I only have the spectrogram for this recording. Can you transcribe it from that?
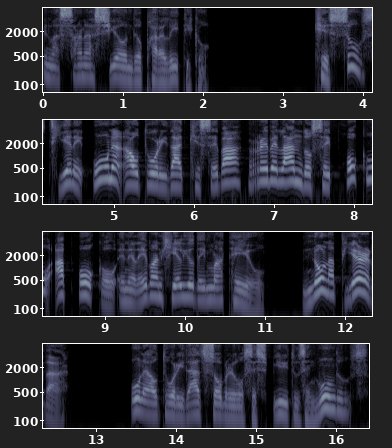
en la sanación del paralítico. Jesús tiene una autoridad que se va revelándose poco a poco en el Evangelio de Mateo. No la pierda una autoridad sobre los espíritus inmundos,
